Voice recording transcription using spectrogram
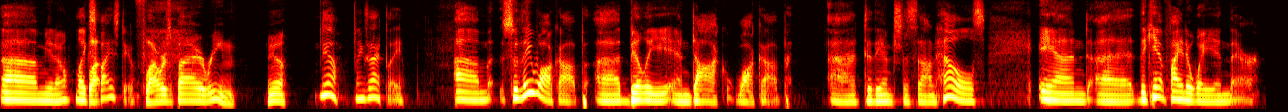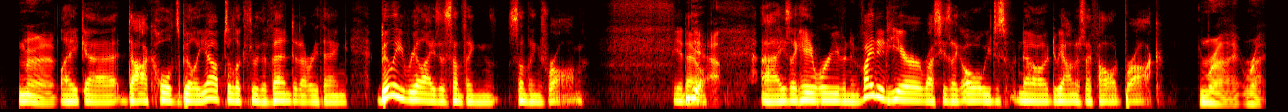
Um, you know, like Fla- spies do. Flowers by Irene. Yeah. Yeah, exactly. Um, so they walk up. Uh, Billy and Doc walk up uh, to the entrance on Hell's, and uh, they can't find a way in there. Right. Like uh, Doc holds Billy up to look through the vent and everything. Billy realizes something something's wrong. You know, Yeah. uh, he's like, "Hey, we're even invited here." Rusty's like, "Oh, we just no." To be honest, I followed Brock. Right. Right.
